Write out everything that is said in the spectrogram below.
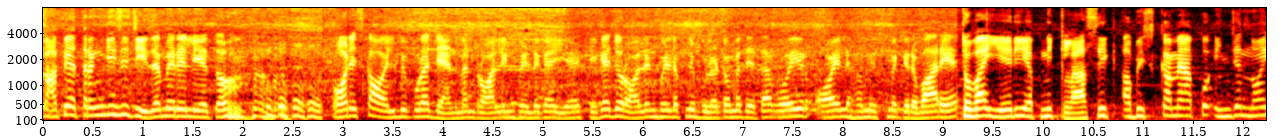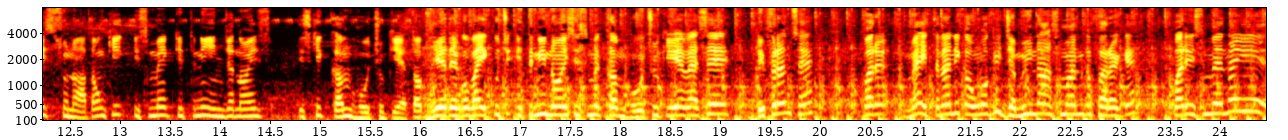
काफ़ी अतरंगी सी चीज़ है मेरे लिए तो। और इसका ऑयल भी पूरा जैनमैन रॉयल इनफील्ड का ही है, ठीक है? जो रॉयल इनफील्ड अपनी बुलेटों में देता है, वही ऑयल हम इसमें गिरवा रहे हैं। तो भाई, ये रही अपनी क्लासिक अब इसका मैं आपको इंजन नॉइज़ सुनाता हूँ कि इसमें कितनी इंजन नॉइज़ इसकी कम हो चुकी है। तो ये देखो भाई, कुछ इतनी नॉइस इसमें कम हो चुकी है। वैसे डिफरेंस है पर मैं इतना नहीं कहूँगा कि ज़मीन आसमान का फ़र्क है पर इसमें ना ये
